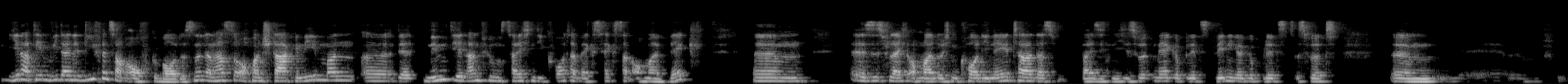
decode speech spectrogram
je nachdem, wie deine Defense auch aufgebaut ist, ne? dann hast du auch mal einen starken Nebenmann, äh, der nimmt dir in Anführungszeichen die Quarterback-Sex dann auch mal weg. Ähm, es ist vielleicht auch mal durch einen Coordinator, das weiß ich nicht. Es wird mehr geblitzt, weniger geblitzt. Es wird ähm,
